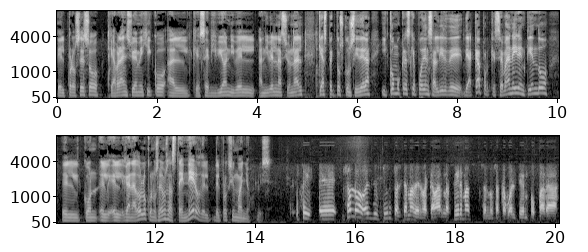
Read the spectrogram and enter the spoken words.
el proceso que habrá en Ciudad de México al que se vivió a nivel a nivel nacional? ¿Qué aspectos considera y cómo crees que pueden salir de acá? Porque se van a ir, entiendo, el, con, el, ganador lo conoceremos hasta enero del, del próximo año, Luis. Sí, eh, solo es distinto el tema de recabar las firmas, se nos acabó el tiempo para,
